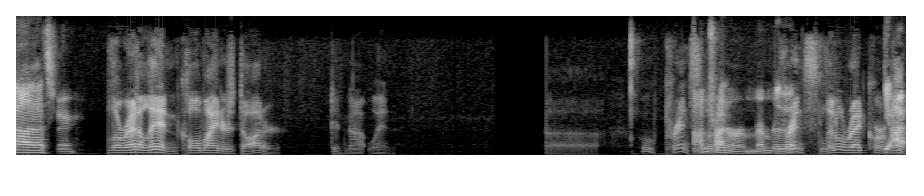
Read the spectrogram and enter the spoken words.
no, that's fair. Loretta Lynn, coal miner's daughter, did not win. Uh, ooh, Prince. I'm Little- trying to remember that. Prince, Little Red Corvette. Yeah. I-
